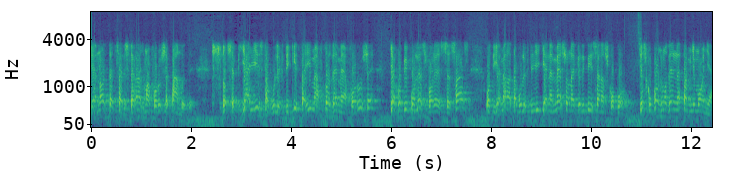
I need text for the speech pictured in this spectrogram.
η ενότητα της αριστεράς με αφορούσε πάντοτε. Στο σε ποια λίστα βουλευτική θα είμαι αυτό δεν με αφορούσε και έχω πει πολλές φορές σε εσάς ότι για μένα τα βουλευτική είναι μέσο να υπηρετήσει ένα σκοπό. Και σκοπός μου δεν είναι τα μνημόνια.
